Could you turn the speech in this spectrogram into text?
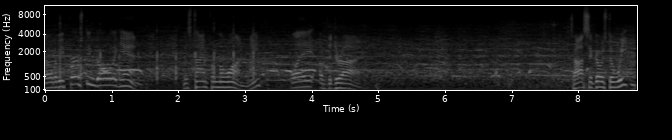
So it'll be first and goal again. This time from the one. Ninth play of the drive. Toss it goes to Wheaton.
